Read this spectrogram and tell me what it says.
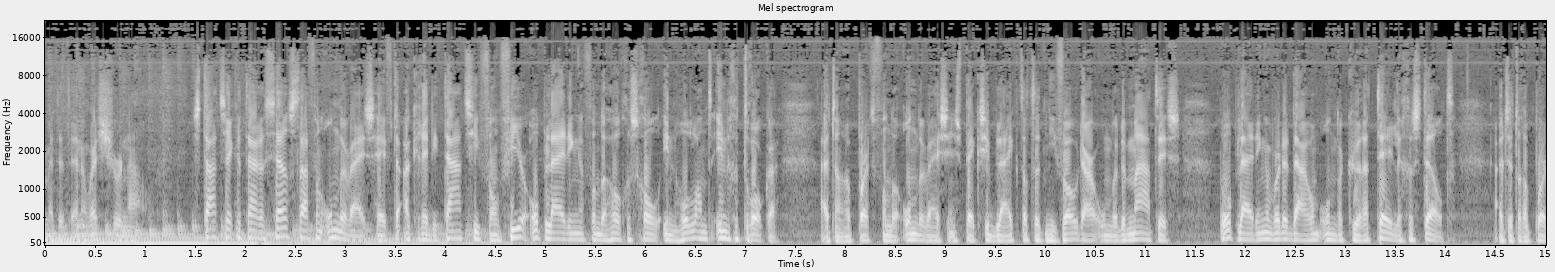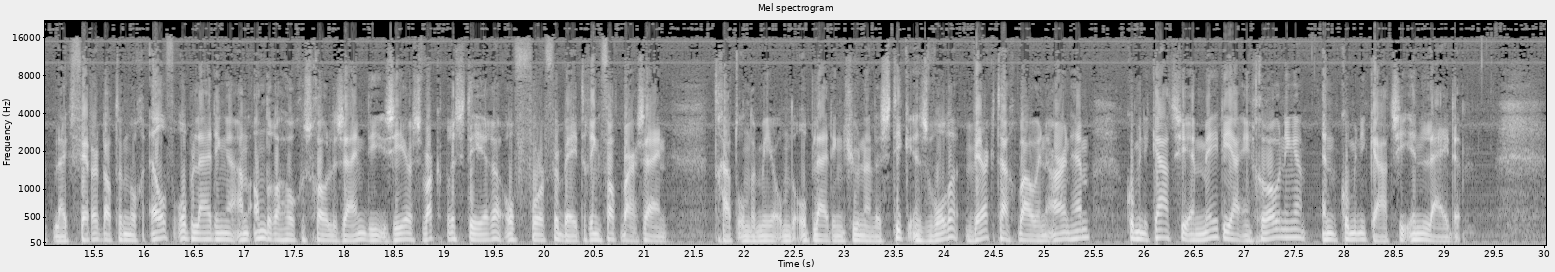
Met het NOS Journaal. Staatssecretaris Zijlstra van Onderwijs heeft de accreditatie van vier opleidingen van de Hogeschool in Holland ingetrokken. Uit een rapport van de onderwijsinspectie blijkt dat het niveau daar onder de maat is. De opleidingen worden daarom onder curatele gesteld. Uit het rapport blijkt verder dat er nog elf opleidingen aan andere hogescholen zijn die zeer zwak presteren of voor verbetering vatbaar zijn. Het gaat onder meer om de opleiding journalistiek in Zwolle, werktuigbouw in Arnhem, communicatie en media in Groningen en communicatie in Leiden.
